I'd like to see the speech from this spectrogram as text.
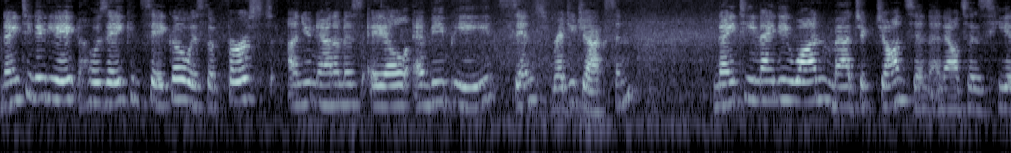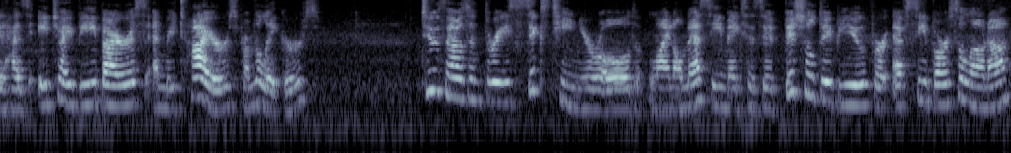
1988, Jose Canseco is the first ununanimous AL MVP since Reggie Jackson. 1991, Magic Johnson announces he has HIV virus and retires from the Lakers. 2003, 16 year old Lionel Messi makes his official debut for FC Barcelona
